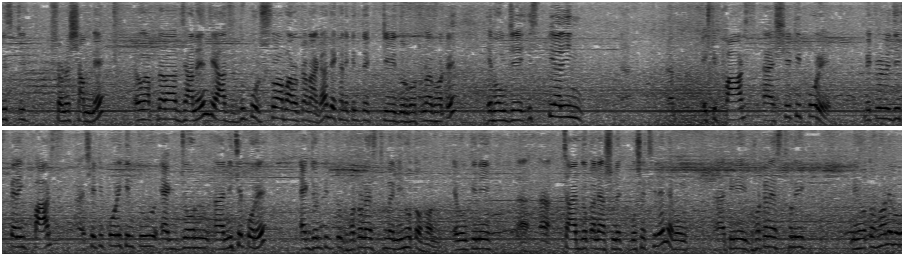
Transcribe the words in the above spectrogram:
ইনস্টিটিউশনের সামনে। এবং আপনারা জানেন যে আজ দুপুর সোয়া বারোটা নাগাদ এখানে কিন্তু একটি দুর্ঘটনা ঘটে এবং যে স্পিয়ারিং একটি পার্স সেটি পরে মেট্রো রেলের যে স্পিয়ারিং পার্স সেটি পরে কিন্তু একজন নিচে পড়ে। একজন কিন্তু ঘটনাস্থলে নিহত হন এবং তিনি চায়ের দোকানে আসলে বসেছিলেন এবং তিনি ঘটনাস্থলেই নিহত হন এবং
